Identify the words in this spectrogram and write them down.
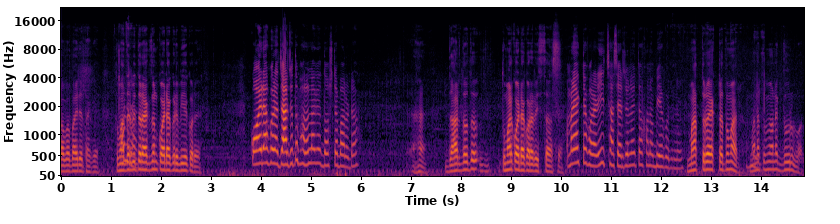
বাবা বাইরে থাকে। তোমাদের ভিতরে একজন কয়টা করে বিয়ে করে? কয়টা করে? যার যত ভালো লাগে দশটা বারোটা। হ্যাঁ যার যত তোমার কয়টা করার ইচ্ছা আছে? আমার একটা করার ইচ্ছা আছে এর জন্যই তো এখনও বিয়ে করিনি মাত্র একটা তোমার? মানে তুমি অনেক দুর্বল।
